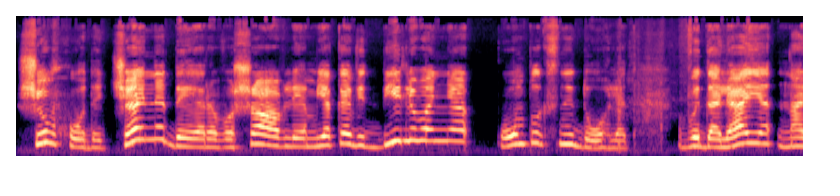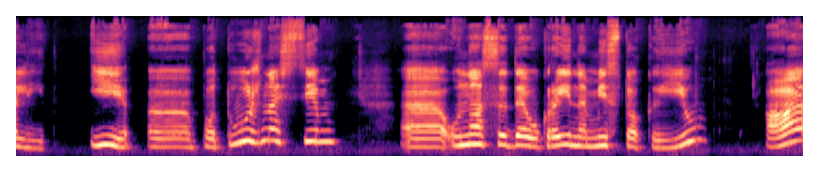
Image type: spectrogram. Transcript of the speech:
Що входить? Чайне дерево, шавлія, м'яке відбілювання, комплексний догляд, видаляє наліт. І е, потужності е, у нас іде Україна місто Київ, а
